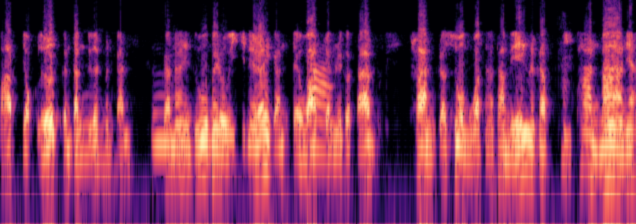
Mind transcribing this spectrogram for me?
ภาพยกเลิกกันตั้งเดือนเหมือนกันอืมก็น่าเห็นดูไม่รู้อีกกินอะไรกัน แต่ว่าค่ะอย่างไรก็ตามทางกระทรวงวัฒนธรรมเองนะครับค่ะที่ผ่านมาเนี่ย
